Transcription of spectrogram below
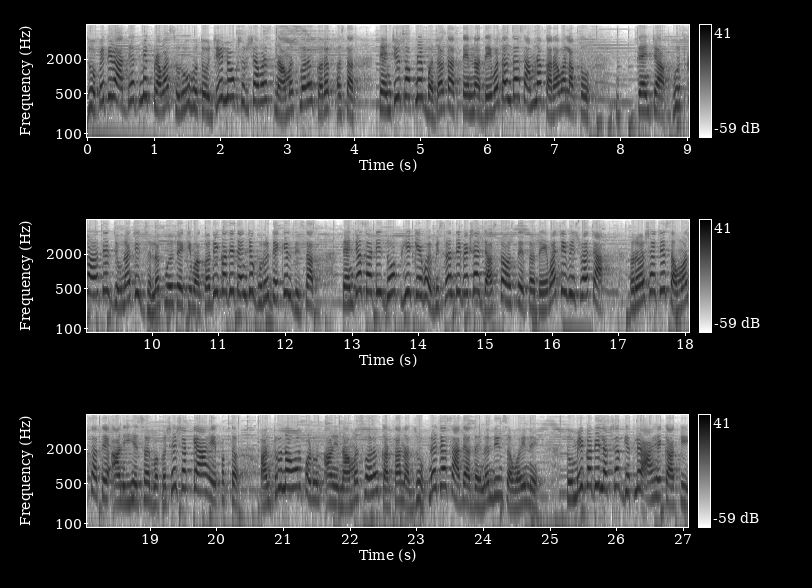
झोपेतील आध्यात्मिक प्रवास सुरू होतो. जे लोक सुरशावर नामस्मरण करत असतात त्यांची स्वप्ने बदलतात. त्यांना देवतांचा सामना करावा लागतो. त्यांच्या भूतकाळातील जीवनाची झलक मिळते किंवा कधी कधी त्यांचे गुरु देखील दिसतात. त्यांच्यासाठी झोप ही केवळ विश्रांतीपेक्षा जास्त असते. तर देवाची विश्वाच्या रहस्याचे संवाद साधते आणि हे सर्व कसे शक्य आहे? फक्त अंथरुणावर पडून आणि नामस्मरण करताना झोपण्याच्या साध्या दैनंदिन सवयीने. तुम्ही कधी लक्षात घेतले आहे का की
